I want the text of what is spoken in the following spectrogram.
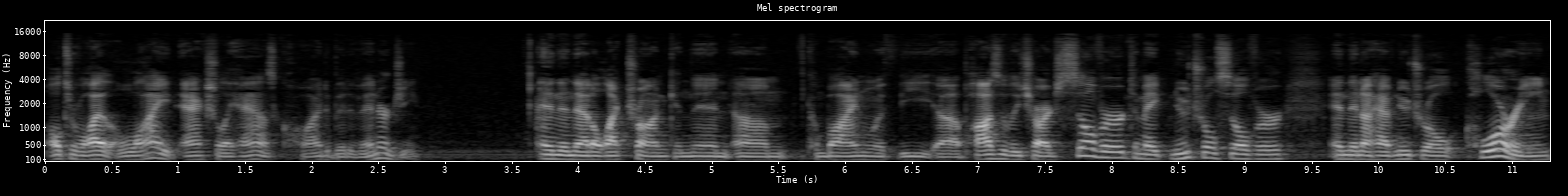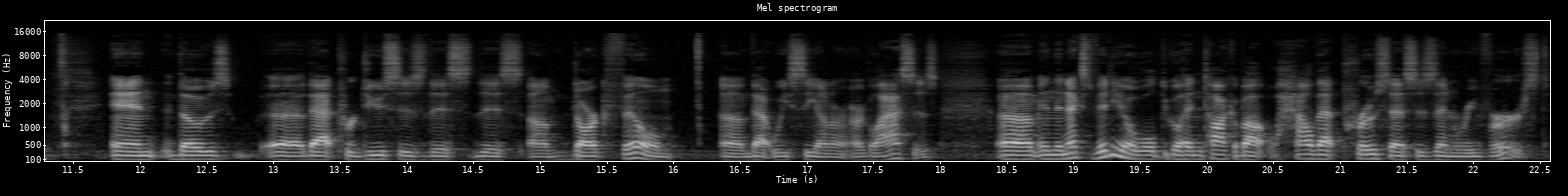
ultraviolet light actually has quite a bit of energy and then that electron can then um, combine with the uh, positively charged silver to make neutral silver, and then I have neutral chlorine, and those uh, that produces this this um, dark film um, that we see on our, our glasses. Um, in the next video, we'll go ahead and talk about how that process is then reversed,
